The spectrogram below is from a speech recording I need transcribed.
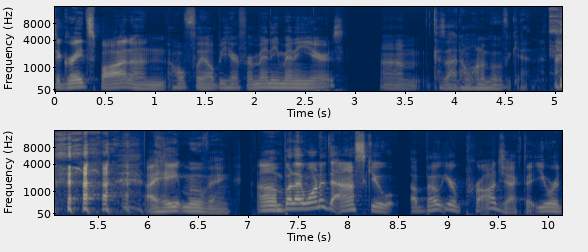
It's a great spot, and hopefully I'll be here for many many years. Um, because I don't want to move again. I hate moving. Um, but I wanted to ask you about your project that you were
